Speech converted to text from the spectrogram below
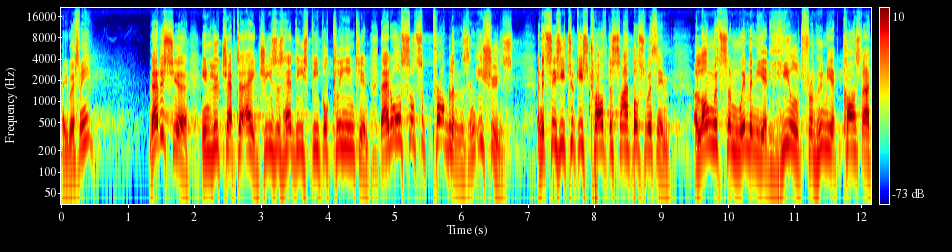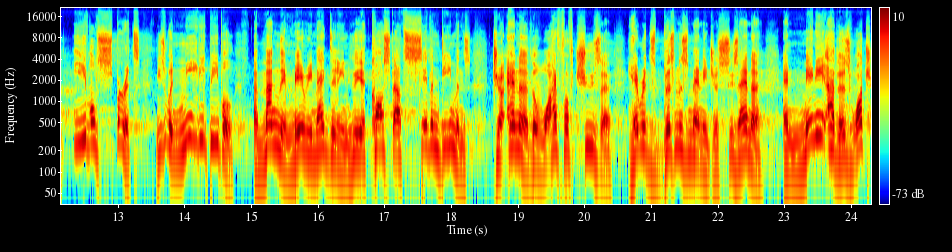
Are you with me? Notice here in Luke chapter 8, Jesus had these people clinging to him. They had all sorts of problems and issues. And it says he took his 12 disciples with him Along with some women he had healed, from whom he had cast out evil spirits. These were needy people. Among them, Mary Magdalene, who he had cast out seven demons, Joanna, the wife of Chuza, Herod's business manager, Susanna, and many others, watch,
